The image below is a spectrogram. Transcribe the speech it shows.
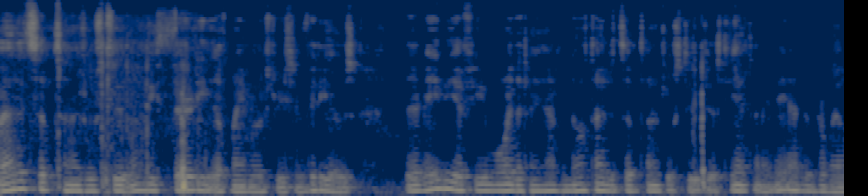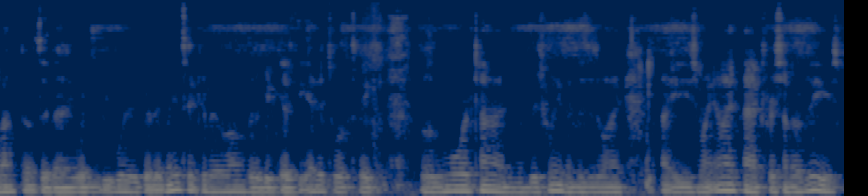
I've added subtitles to only 30 of my most recent videos. There may be a few more that I have not added subtitles to just yet, and I may add them from my laptop today, I wouldn't be worried, but it may take a bit longer because the edits will take a little more time in between, and this is why I use my iPad for some of these.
